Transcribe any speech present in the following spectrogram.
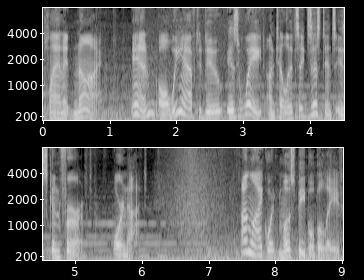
Planet 9, and all we have to do is wait until its existence is confirmed, or not. Unlike what most people believe,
